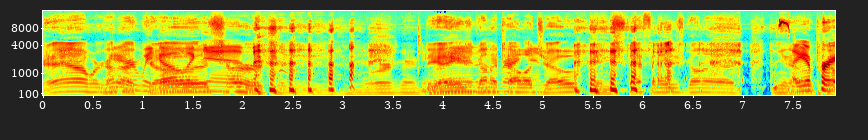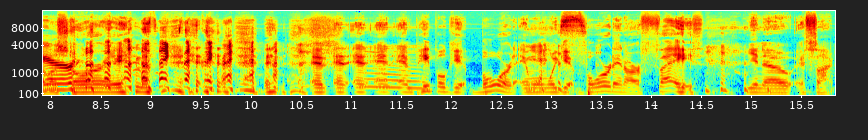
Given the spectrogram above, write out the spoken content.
yeah, we're gonna we go, go to church, and we're gonna, Do Da's gonna tell a joke, and Stephanie's gonna, you know, Say a tell a story, and, and, and, and, and, and people get bored, and when we get bored in our faith, you know, it's like,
